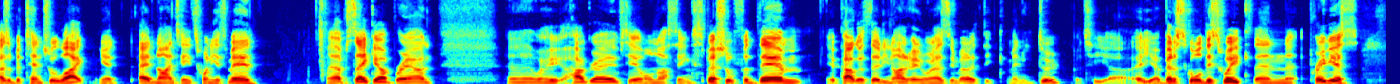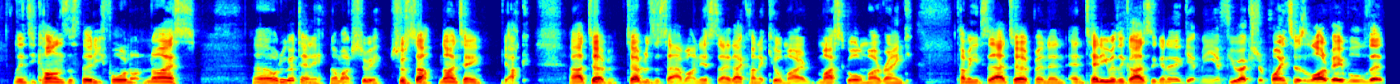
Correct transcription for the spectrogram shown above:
as a potential, like, you know, at 19th, 20th man. Uh, Paseka, Brown, uh, Hargraves, yeah, all nothing special for them. Yeah, Palgo 39, if anyone has him, I don't think many do, but he, uh, yeah, better score this week than previous. Lindsay Collins, the 34, not nice. Uh, what do we got down here? Not much, do we? Schuster, 19. Yuck. Uh, Turpin. Turpin's a sad one yesterday. That kind of killed my my score, my rank coming into that. Turpin and, and Teddy were the guys that are going to get me a few extra points. There's a lot of people that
